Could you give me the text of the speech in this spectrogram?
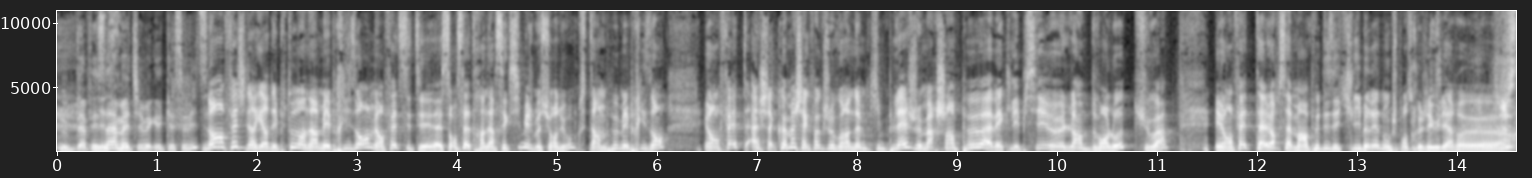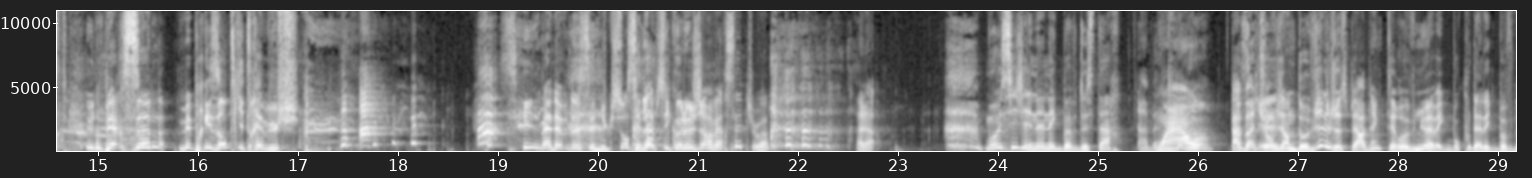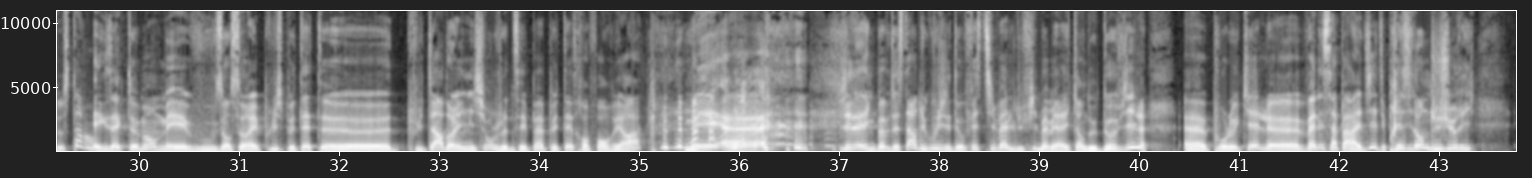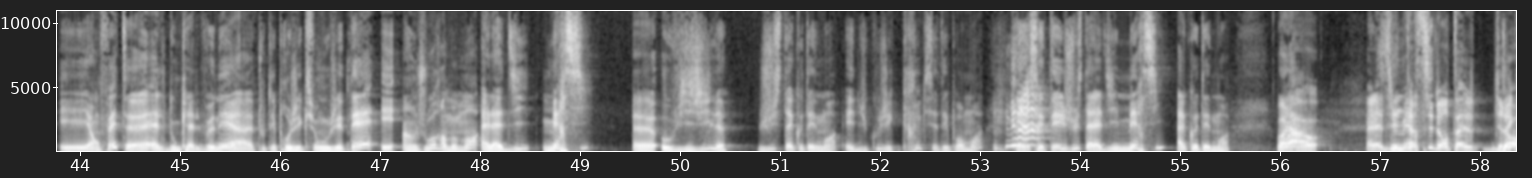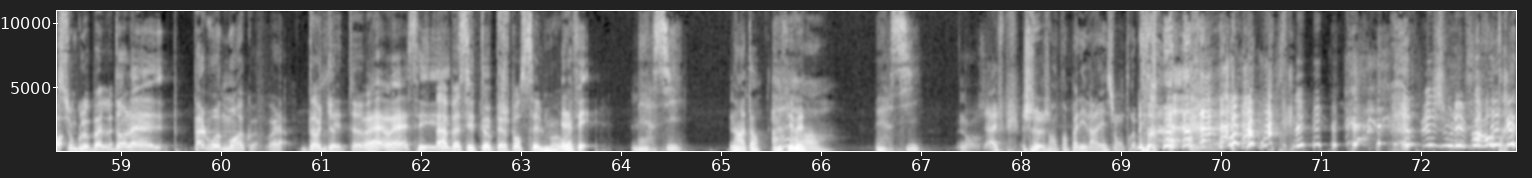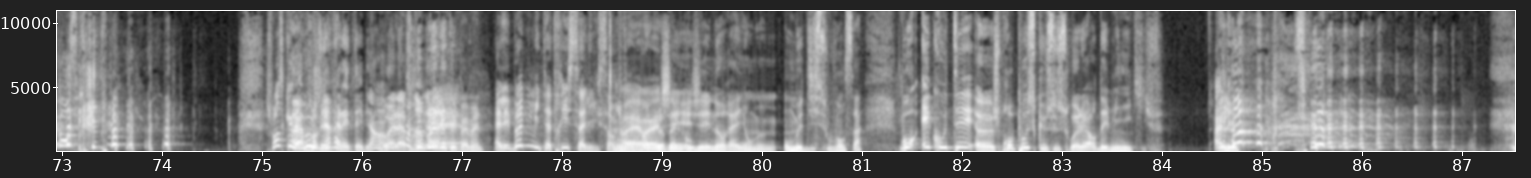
Donc t'as fait Yes. ça à Mathieu Kassovitz Non, en fait, je l'ai regardé plutôt d'un air méprisant, mais en fait, c'était censé être un air sexy, mais je me suis rendu compte que c'était un peu méprisant. Et en fait, à chaque, comme à chaque fois que je vois un homme qui me plaît, je marche un peu avec les pieds euh, l'un devant l'autre, tu vois. Et en fait, tout à l'heure, ça m'a un peu déséquilibré, donc je pense que j'ai eu l'air. euh, Juste une personne méprisante qui trébuche. c'est une manœuvre de séduction, c'est de la psychologie inversée, tu vois. Voilà. Moi aussi, j'ai une anecdote de star. Ah bah, bien. Ah bah tu reviens de Deauville, j'espère bien que t'es revenu avec beaucoup d'anecdotes de stars. hein. Exactement, mais vous en saurez plus peut-être euh, plus tard dans l'émission, je ne sais pas, peut-être, enfin on verra. mais euh, j'ai une anecdote de star, du coup j'étais au festival du film américain de Deauville, euh, pour lequel euh, Vanessa Paradis était présidente du jury. Et en fait, euh, elle donc elle venait à toutes les projections où j'étais, et un jour, un moment, elle a dit merci euh, au vigile juste à côté de moi. Et du coup, j'ai cru que c'était pour moi. Et c'était juste, elle a dit merci à côté de moi. Voilà. Elle a dit merci dans ta direction Dans- globale. Dans la, pas loin de moi, quoi. Voilà. Dingue. C'est top. Ouais, ouais, c'est. Ah bah c'est top. Je pense c'est le mot. Elle ouais. a fait merci. Non, attends, je fais mal. Merci. Non, j'y arrive plus. Je- J'entends pas les variations entre les deux. Je voulais pas rentrer dans ce Je pense que Ah la oui, première, elle était bien. hein. Ouais, la première, elle était pas mal. Elle est bonne imitatrice, Alix. hein, Ouais, hein, j'ai une oreille, on me, on me dit souvent ça. Bon, écoutez, euh, je propose que ce soit l'heure des mini-kifs. Allez.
